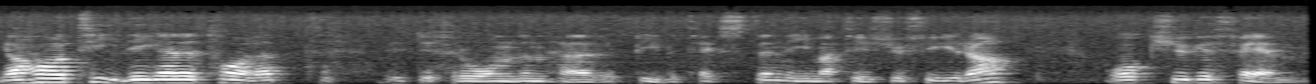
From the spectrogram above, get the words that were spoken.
Jag har tidigare talat utifrån den här bibeltexten i Matteus 24 och 25.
